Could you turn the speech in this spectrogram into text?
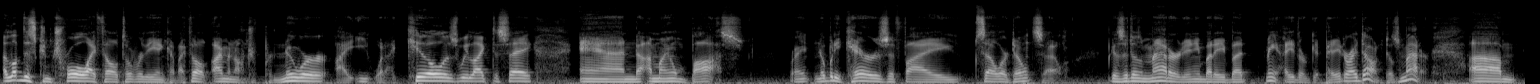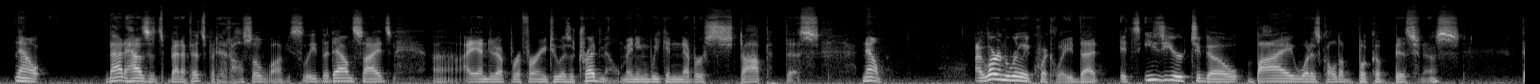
I love this control I felt over the income. I felt I'm an entrepreneur. I eat what I kill, as we like to say, and I'm my own boss, right? Nobody cares if I sell or don't sell because it doesn't matter to anybody but me. I either get paid or I don't. Doesn't matter. Um, now, that has its benefits, but it also, obviously, the downsides uh, I ended up referring to as a treadmill, meaning we can never stop this. Now, I learned really quickly that it's easier to go buy what is called a book of business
